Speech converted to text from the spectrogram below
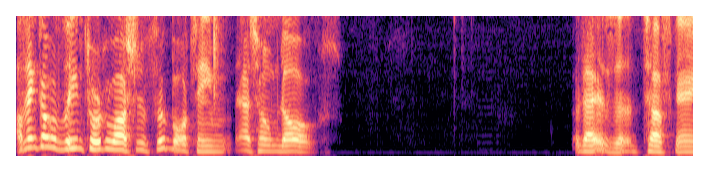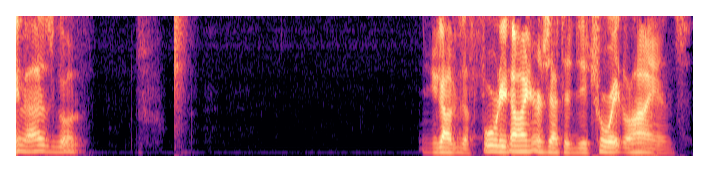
I think I would lean toward the Washington football team as home dogs. That is a tough game. I was going. You got the 49ers at the Detroit Lions.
